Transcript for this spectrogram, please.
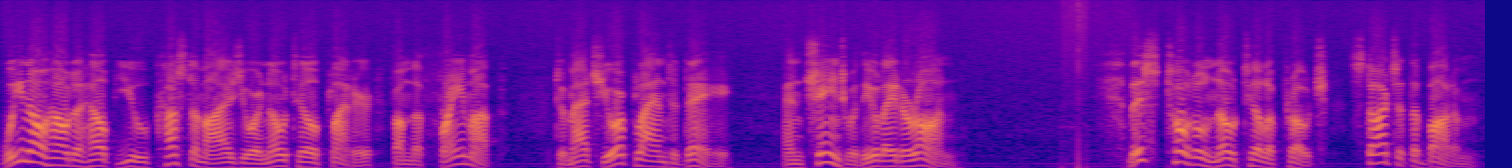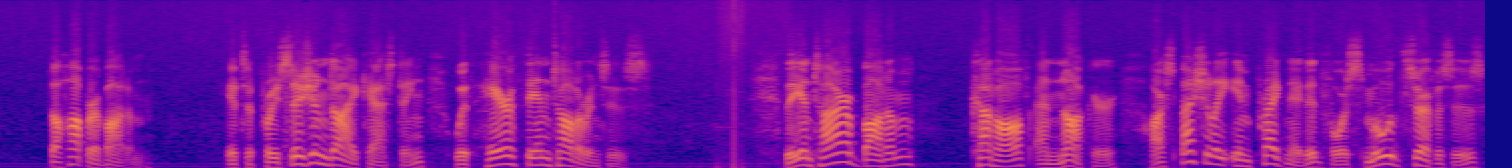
we know how to help you customize your no-till planter from the frame up to match your plan today and change with you later on. This total no-till approach starts at the bottom, the hopper bottom. It's a precision die casting with hair-thin tolerances. The entire bottom cutoff, and knocker are specially impregnated for smooth surfaces,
